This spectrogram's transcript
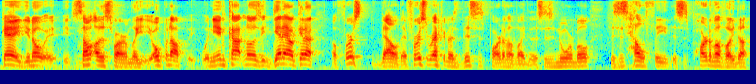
Okay, you know, it, it, some other svarim, like you open up, when you're in katnos, you get out, get out. Well, first validate, first recognize this is part of Avodah. This is normal, this is healthy, this is part of Avodah.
